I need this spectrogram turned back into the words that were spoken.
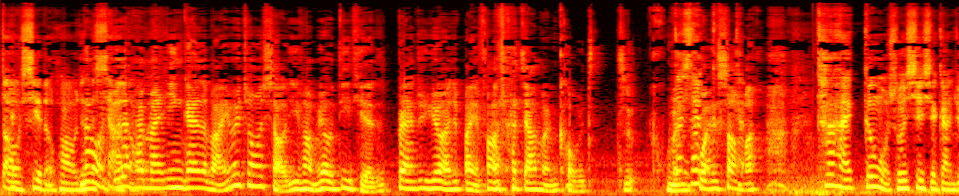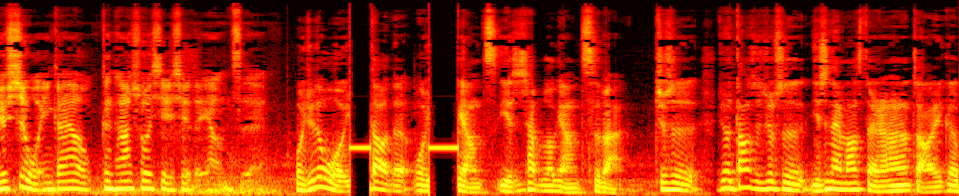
道谢的话，我真那我觉。得还蛮应该的吧，因为这种小地方没有地铁，不然就约完就把你放到他家门口，就门关上吗？他还跟我说谢谢，感觉是我应该要跟他说谢谢的样子。哎，我觉得我遇到的我两次也是差不多两次吧，就是就当时就是也是 Nine Monster，然后找了一个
